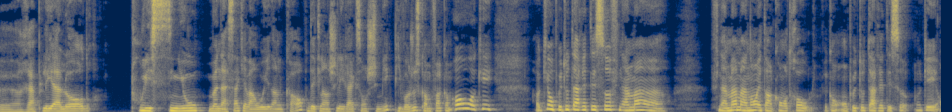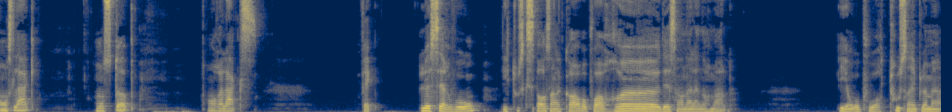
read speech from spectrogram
euh, rappeler à l'ordre tous les signaux menaçants qu'il avait envoyés dans le corps déclencher les réactions chimiques puis il va juste comme faire comme oh ok ok on peut tout arrêter ça finalement finalement Manon est en contrôle fait qu'on on peut tout arrêter ça ok on slack on stop on relaxe fait que le cerveau et tout ce qui se passe dans le corps va pouvoir redescendre à la normale. Et on va pouvoir tout simplement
